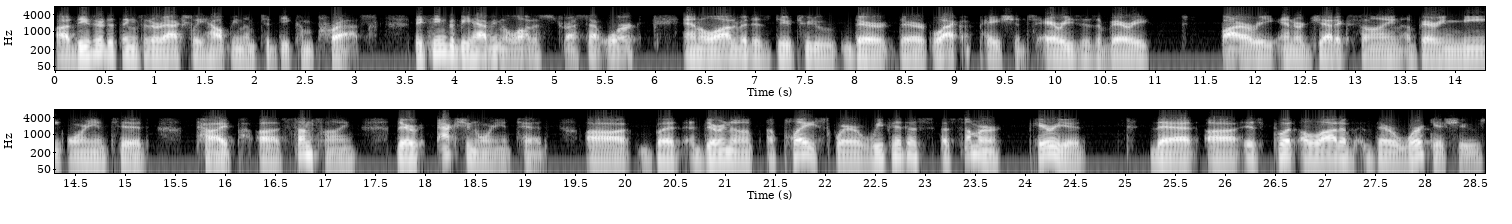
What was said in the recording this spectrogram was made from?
Uh, these are the things that are actually helping them to decompress. They seem to be having a lot of stress at work, and a lot of it is due to their their lack of patience. Aries is a very fiery, energetic sign, a very me oriented type uh, sun sign. They're action oriented, uh, but they're in a, a place where we've hit a, a summer period that uh, has put a lot of their work issues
